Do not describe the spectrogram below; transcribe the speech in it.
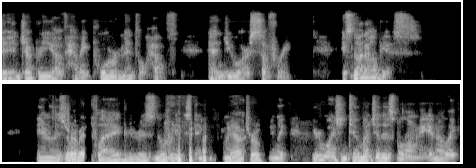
in jeopardy of having poor mental health, and you are suffering it's not obvious. You know, there's no red flag. There is nobody saying, yeah, true. Like you're watching too much of this baloney. You know, like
